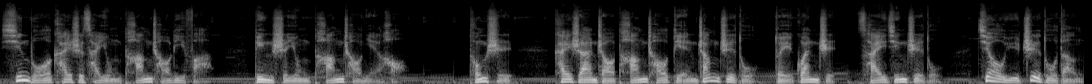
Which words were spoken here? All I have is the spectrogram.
新罗开始采用唐朝历法，并使用唐朝年号，同时开始按照唐朝典章制度对官制、财经制度、教育制度等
